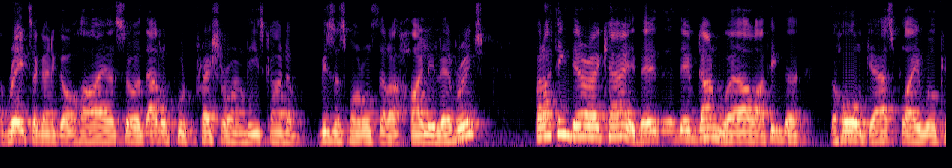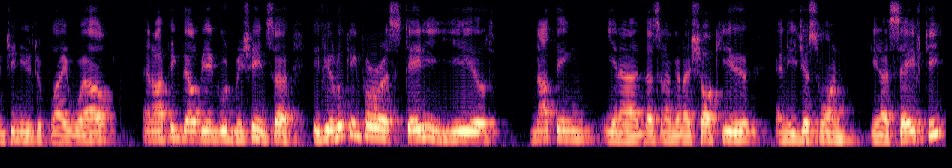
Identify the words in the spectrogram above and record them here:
uh, rates are going to go higher, so that'll put pressure on these kind of business models that are highly leveraged. But I think they're okay. They, they've done well. I think the, the whole gas play will continue to play well, and I think they'll be a good machine. So if you're looking for a steady yield, nothing, you know, that's not going to shock you, and you just want, you know, safety,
